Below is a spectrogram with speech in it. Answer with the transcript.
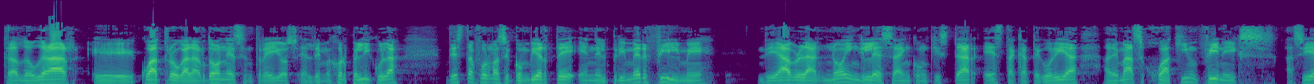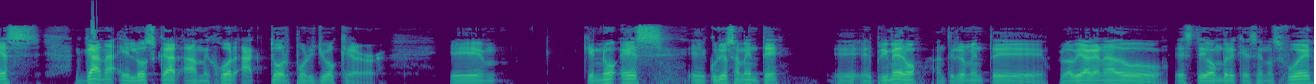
tras lograr eh, cuatro galardones, entre ellos el de mejor película. De esta forma se convierte en el primer filme de habla no inglesa en conquistar esta categoría. Además, Joaquín Phoenix, así es, gana el Oscar a mejor actor por Joker, eh, que no es, eh, curiosamente, eh, el primero, anteriormente lo había ganado este hombre que se nos fue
